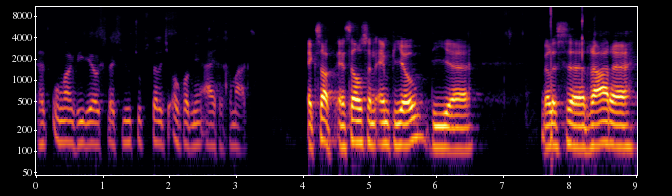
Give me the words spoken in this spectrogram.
het online video slash YouTube spelletje ook wat meer eigen gemaakt. Exact. En zelfs een NPO die uh, wel eens uh, rare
